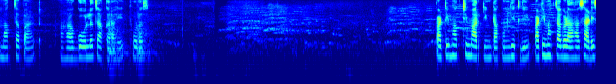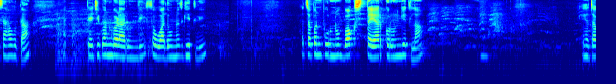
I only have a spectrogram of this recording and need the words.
मागचा पार्ट हा गोलच आकार आहे. थोडंसं पाठीमागची मार्किंग टाकून घेतली. पाठीमागचा गळा हा साडेसहा होता. त्याची पण गळा रुंदी सव्वा दोनच घेतली. ह्याचा पण पूर्ण बॉक्स तयार करून घेतला. ह्याचा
